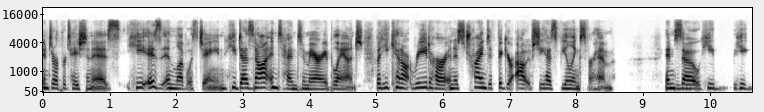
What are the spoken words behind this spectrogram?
interpretation is he is in love with Jane. He does not intend to marry Blanche, but he cannot read her and is trying to figure out if she has feelings for him. And mm-hmm. so he he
